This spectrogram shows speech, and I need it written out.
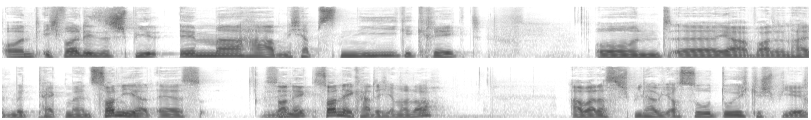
Und ich wollte dieses Spiel immer haben. Ich habe es nie gekriegt. Und äh, ja, war dann halt mit Pac-Man. Sony hat äh, Sonic? Nee, Sonic hatte ich immer noch. Aber das Spiel habe ich auch so durchgespielt.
